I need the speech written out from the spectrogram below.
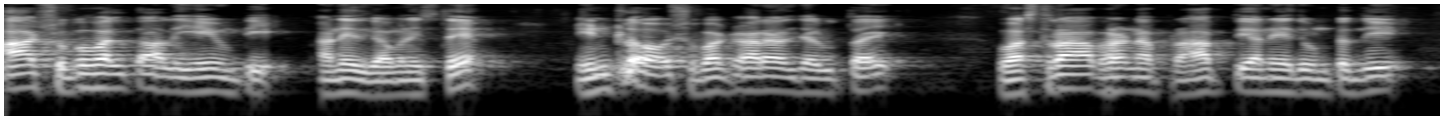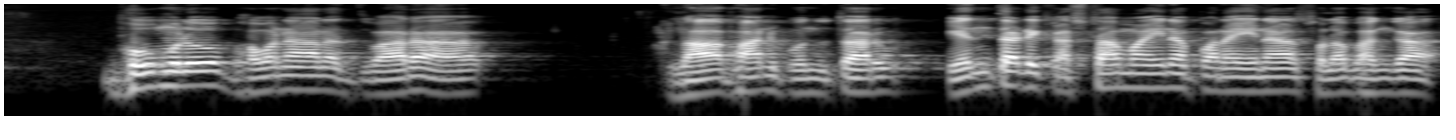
ఆ శుభ ఫలితాలు ఏమిటి అనేది గమనిస్తే ఇంట్లో శుభకార్యాలు జరుగుతాయి వస్త్రాభరణ ప్రాప్తి అనేది ఉంటుంది. భూములు భవనాల ద్వారా లాభాన్ని పొందుతారు. ఎంతటి కష్టమైన పనైనా సులభంగా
